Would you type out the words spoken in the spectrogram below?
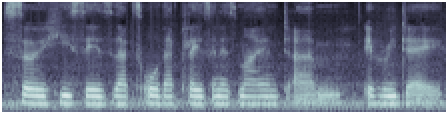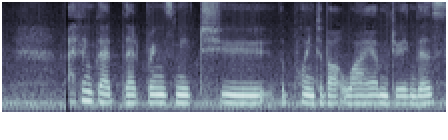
So he says that's all that plays in his mind um, every day. I think that that brings me to the point about why I'm doing this.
